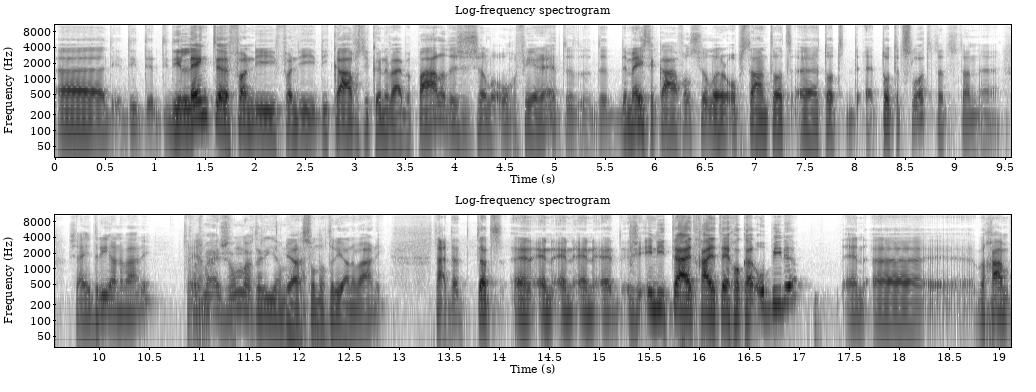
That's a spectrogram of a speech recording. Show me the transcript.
Uh, die, die, die, die, lengte van, die, van die, die kavels die kunnen wij bepalen. Dus ze zullen ongeveer, hè, de, de, de meeste kavels zullen erop staan tot, uh, tot, tot het slot. Dat is dan, zei je 3 januari? Volgens mij zondag 3 januari. Ja, zondag 3 januari. Nou, dat, dat, en, en, en, en, dus in die tijd ga je tegen elkaar opbieden. En uh, we, gaan,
